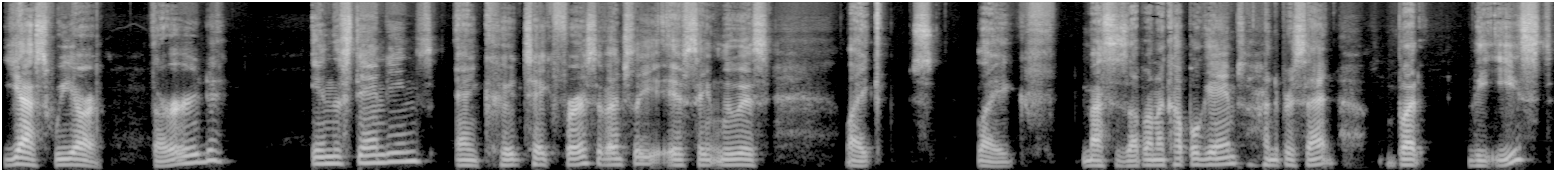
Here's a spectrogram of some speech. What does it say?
yes, we are third in the standings and could take first eventually if St. Louis like like messes up on a couple games, 100%. But the East,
